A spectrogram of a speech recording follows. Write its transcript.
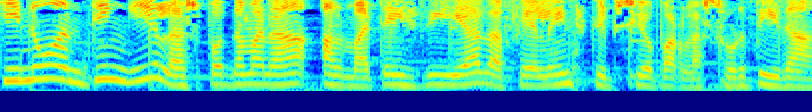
Qui no en tingui les pot demanar el mateix dia de fer la inscripció per la sortida.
